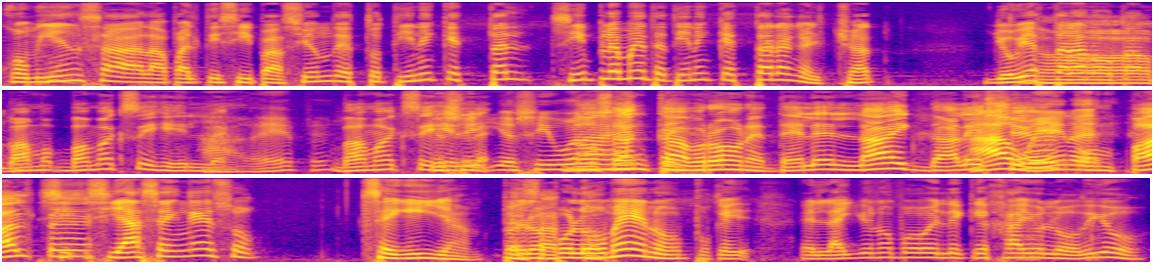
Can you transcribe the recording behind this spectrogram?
comienza la participación de esto. Tienen que estar, simplemente tienen que estar en el chat. Yo voy a estar anotando. Vamos, vamos a exigirle. A ver, pues. Vamos a exigirle. Yo soy, no sean cabrones. Denle like, dale ah, share, eh, comparte. Si, hacen eso, seguían. Pero por lo menos, porque el like yo no puedo ver de qué Jayo lo dio.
